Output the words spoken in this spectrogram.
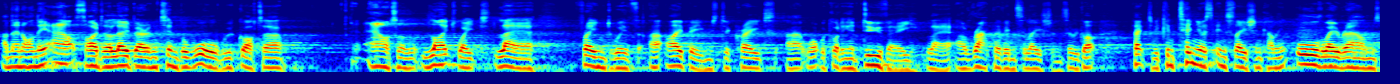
and then on the outside of the load-bearing timber wall, we've got a, an outer lightweight layer framed with uh, I-beams to create uh, what we're calling a duvet layer, a wrap of insulation. So we've got effectively continuous insulation coming all the way around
